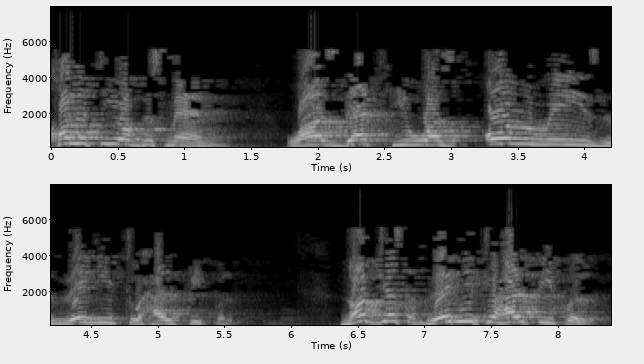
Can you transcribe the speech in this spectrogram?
quality of this man was that he was always ready to help people. Not just ready to help people,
